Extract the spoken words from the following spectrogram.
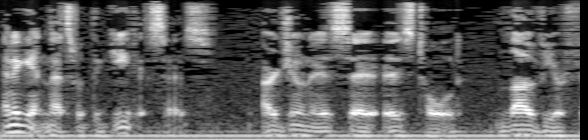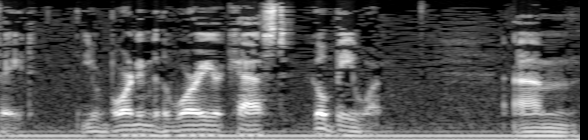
And again, that's what the Gita says. Arjuna is, uh, is told, love your fate. You're born into the warrior caste, go be one. Um,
